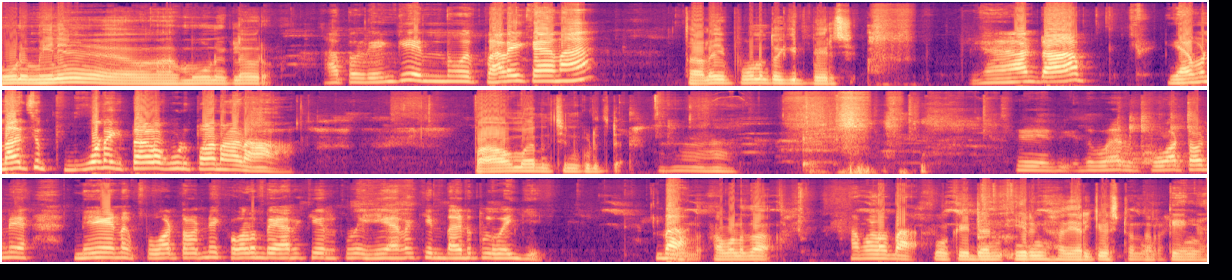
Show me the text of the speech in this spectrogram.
மூணு மீன் மூணு கிலோ வரும். அப்போ எங்கே இன்னொரு தலைக்கானா? தலையை பூனை தூக்கிட்டு போயிடுச்சு ஏன்டா? எவனாச்சும் பூனைக்கு தலை கொடுப்பானாடா? பாவமாக இருந்துச்சுன்னு கொடுத்துட்டேன். சரி இது மாதிரி போட்டோடனே நீ எனக்கு போட்டோடனே குழம்பு இறக்கி இருக்கு இறக்கி இந்த அடுப்பில் வை. இந்தா. அவ்வளோதான் அவ்வளோதான் ஓகே டன் இருங்க அதை இறக்கி வச்சுட்டு வந்துடுறேன். ஓகேங்க.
